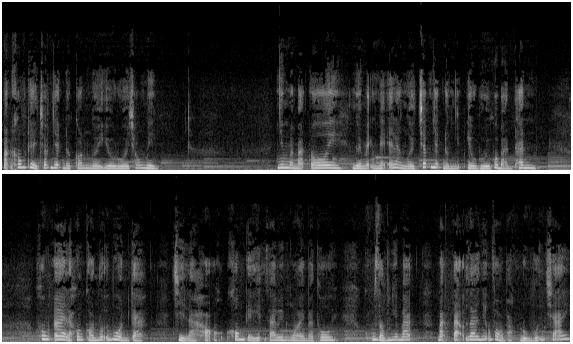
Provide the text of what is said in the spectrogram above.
bạn không thể chấp nhận được con người yếu đuối trong mình. Nhưng mà bạn ơi, người mạnh mẽ là người chấp nhận được những yếu đuối của bản thân. Không ai là không có nỗi buồn cả, chỉ là họ không thể hiện ra bên ngoài mà thôi. Cũng giống như bạn bạn tạo ra những vỏ bọc đủ vững chãi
